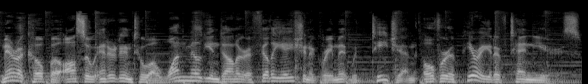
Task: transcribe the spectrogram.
Maricopa also entered into a $1 million affiliation agreement with TGen over a period of 10 years.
